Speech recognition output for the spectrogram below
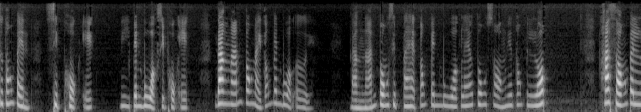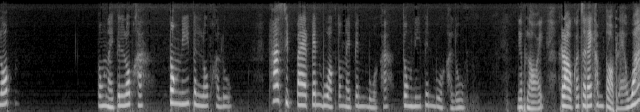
จะต้องเป็น 16x นี่เป็นบวก 16x ดังนั้นตรงไหนต้องเป็นบวกเอ่ย ดังนั้นตรง 18 ต้องเป็นบวกแล้วตรง 2 เนี่ยต้องเป็นลบ ถ้า 2 เป็นลบ ตรงไหนเป็นลบคะ ตรงนี้เป็นลบค่ะลูก ถ้า 18 เป็นบวก ตรงไหนเป็นบวกคะ ตรงนี้เป็นบวกค่ะลูก เรียบร้อย เราก็จะได้คำตอบแล้วว่า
